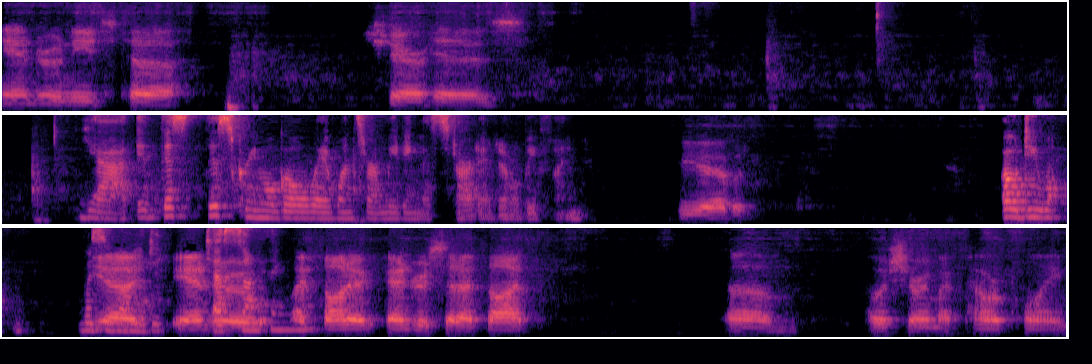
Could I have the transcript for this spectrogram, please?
Andrew needs to share his, Yeah, it, this, this screen will go away once our meeting is started. It'll be fine. yeah, but Oh, do you want, was he yeah, wanting to test Andrew, something? I thought, it- Andrew said, I thought um, I was sharing my PowerPoint.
